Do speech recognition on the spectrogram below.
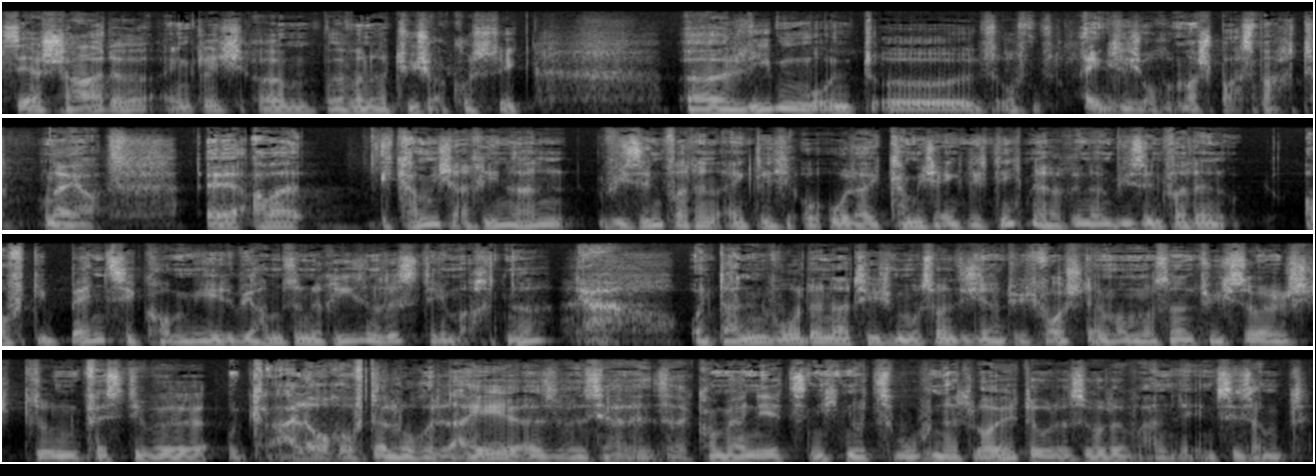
Sehr schade eigentlich, ähm, weil wir natürlich Akustik äh, lieben und äh, auch, eigentlich auch immer Spaß macht. Naja, äh, aber ich kann mich erinnern, wie sind wir denn eigentlich, oder ich kann mich eigentlich nicht mehr erinnern, wie sind wir denn auf die Bands gekommen. Wir haben so eine Riesenliste gemacht, ne? Ja. Und dann wurde natürlich, muss man sich natürlich vorstellen, man muss natürlich so, so ein Festival, und gerade auch auf der Lorelei, also ja, da kommen ja jetzt nicht nur 200 Leute oder so, da waren insgesamt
